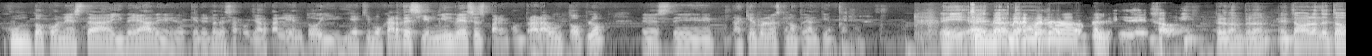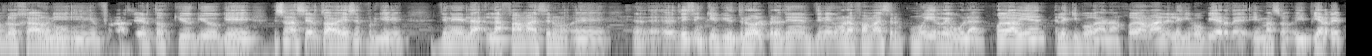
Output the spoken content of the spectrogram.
junto con esta idea de querer desarrollar talento y, y equivocarte cien mil veces para encontrar a un top lock este, aquí el problema es que no te da el tiempo, ¿no? sí, me, me recuerdo de Jauni, perdón, perdón. Estamos hablando de Top Block Jauni y fue un acierto QQ que es un acierto a veces porque tiene la, fama de ser un. Eh, eh, dicen QQ Troll, pero tiene, tiene como la fama de ser muy irregular. Juega bien, el equipo gana. Juega mal, el equipo pierde y, más, y pierde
